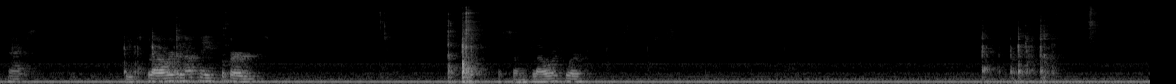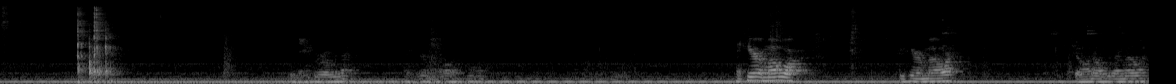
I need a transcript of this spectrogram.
Next. These flowers are not made for birds. The sunflowers were. The neighbor over there. I hear a mower. I hear a mower. You hear a mower? John over there mowing?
